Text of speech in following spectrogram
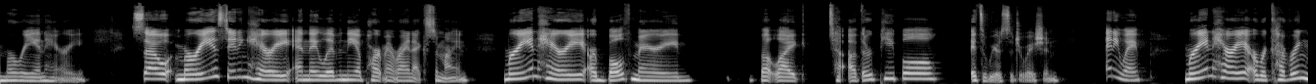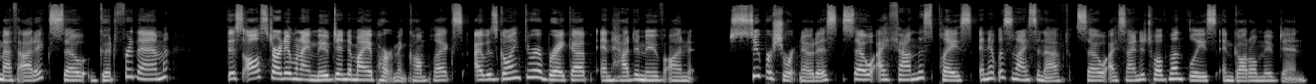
Marie and Harry. So, Marie is dating Harry, and they live in the apartment right next to mine. Marie and Harry are both married, but like to other people, it's a weird situation. Anyway, Marie and Harry are recovering meth addicts, so good for them. This all started when I moved into my apartment complex. I was going through a breakup and had to move on super short notice, so I found this place and it was nice enough, so I signed a 12 month lease and got all moved in.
